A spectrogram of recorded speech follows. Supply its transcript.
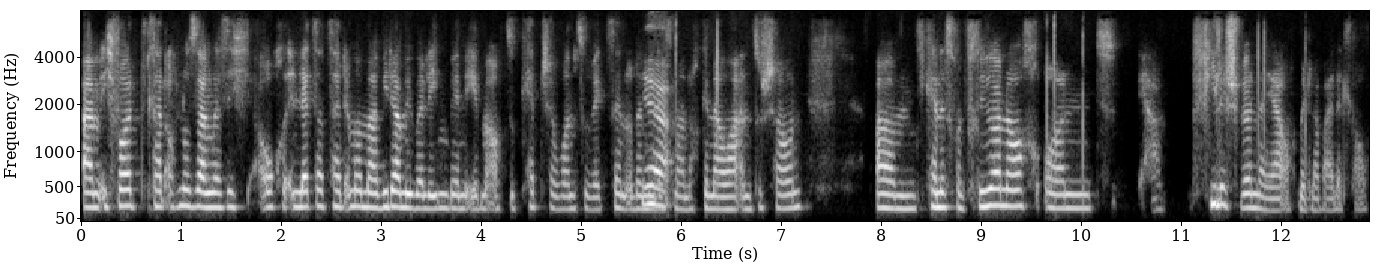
Ähm, ich wollte gerade auch nur sagen, dass ich auch in letzter Zeit immer mal wieder am Überlegen bin, eben auch zu Capture One zu wechseln oder mir das mal noch genauer anzuschauen. Ähm, ich kenne es von früher noch und ja, viele schwören da ja auch mittlerweile drauf.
